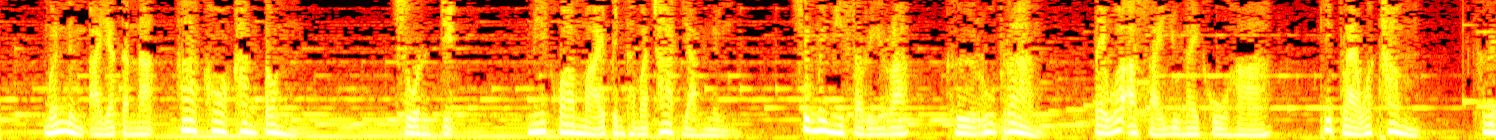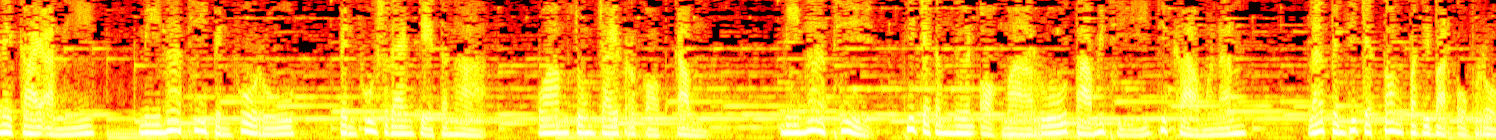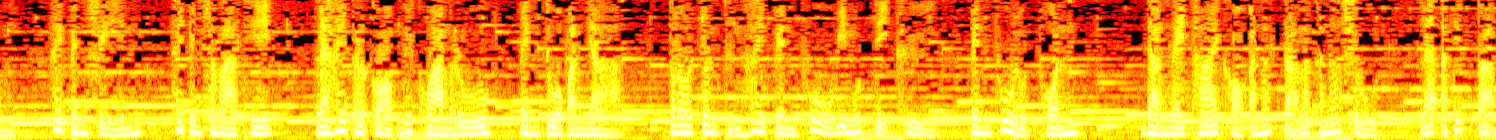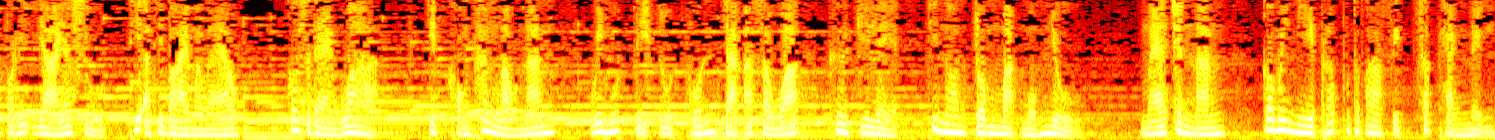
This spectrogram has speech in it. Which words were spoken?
เหมือนหนึ่งอายตนะห้าข้อข้างต้น ส่วนจิต มีความหมายเป็นธรรมชาติอย่างหนึ่ง ซึ่งไม่มีสรีระคือรูปร่าง แต่ว่าอาศัยอยู่ในคูหา ที่แปลว่าถ้ำคือในกายอันนี้มีหน้าที่เป็นผู้รู้ เป็นผู้แสดงเจตนา ความจงใจประกอบกรรม มีหน้าที่ที่จะดำเนินออกมารู้ตามวิถีที่กล่าวมานั้น และเป็นที่จะต้องปฏิบัติอบรม ให้เป็นศีล ให้เป็นสมาธิ และให้ประกอบด้วยความรู้เป็นตัวปัญญา ตลอดจนถึงให้เป็นผู้วิมุตติคือ เป็นผู้หลุดพ้น ดังในท้ายของอนัตตลกนสูตร และอธิตตปริยายสูตรที่อธิบายมาแล้ว ก็แสดงว่า จิตของท่านเหล่านั้น วิมุตติหลุดพ้นจากอาสวะคือกิเลสที่นอนจมหมักหมมอยู่ แม้เช่นนั้นก็ไม่มีพระพุทธภาษิตสักแห่งหนึ่ง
